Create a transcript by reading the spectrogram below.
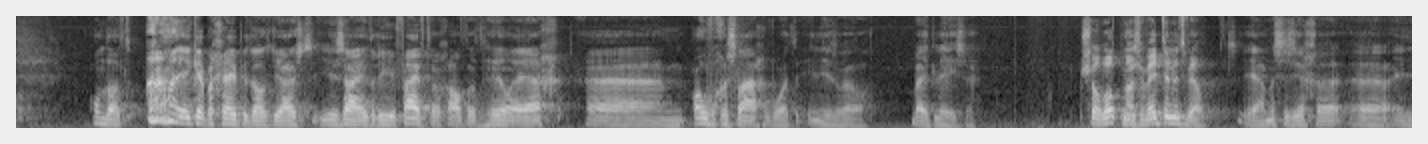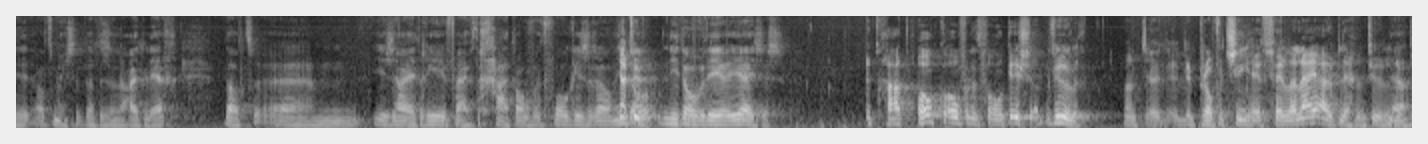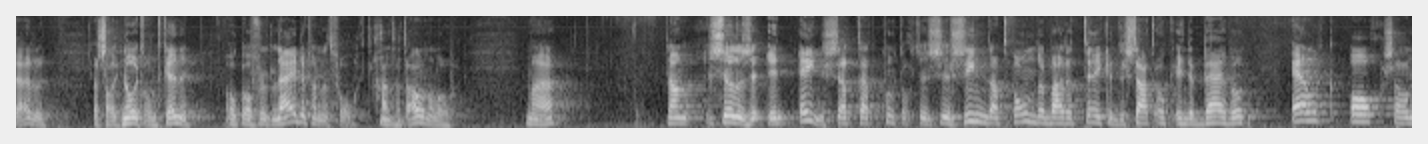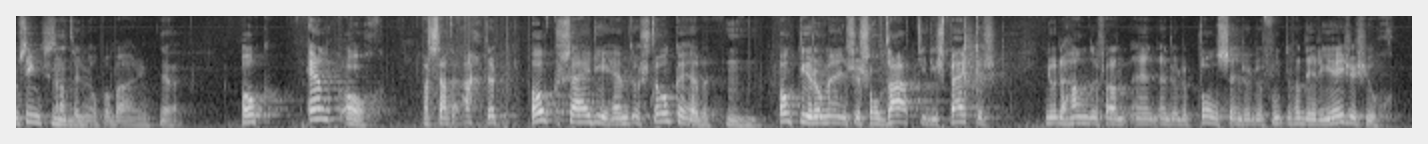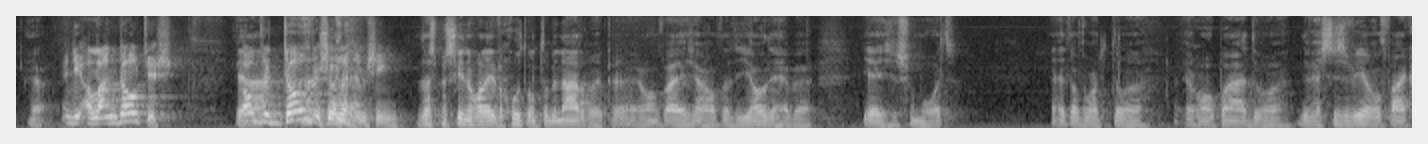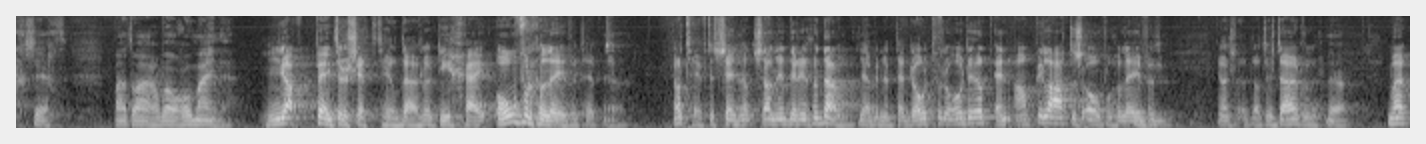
Omdat ik heb begrepen dat juist Jezaja 53 altijd heel erg eh, overgeslagen wordt in Israël bij het lezen. Zo wat, maar ze weten het wel. Ja, maar ze zeggen, of tenminste dat is een uitleg, dat ehm Jezaja 53 gaat over het volk Israël, niet, over de Heer Jezus. Het gaat ook over het volk Israël, natuurlijk. Want eh, de profetie heeft velerlei uitleg natuurlijk, Ja. dat duidelijk. Dat zal ik nooit ontkennen. Ook over het lijden van het volk, daar gaat het allemaal over. Maar dan zullen ze ineens, dat, dat moet toch, ze zien dat wonderbare teken. Er staat ook in de Bijbel, elk oog zal hem zien, staat er in de openbaring. Ja. Ook elk oog. Wat staat erachter? Ook zij die hem doorstoken hebben. Ook die Romeinse soldaat die die spijkers door de handen van en, en door de polsen en door de voeten van de Heer Jezus joeg. Ja. En die allang dood is. Ja. Ook de doden zullen hem zien. Dat is misschien nog wel even goed om te benadrukken, hè, want wij zeggen altijd de Joden hebben Jezus vermoord. Dat wordt door Europa, door de westerse wereld vaak gezegd. Maar het waren wel Romeinen. Ja, Petrus zegt het heel duidelijk, die gij overgeleverd hebt. Ja. Dat heeft het Sanhedrin gedaan. Die hebben hem ter dood veroordeeld en aan Pilatus overgeleverd. Ja, zo- dat is duidelijk. Ja. Maar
